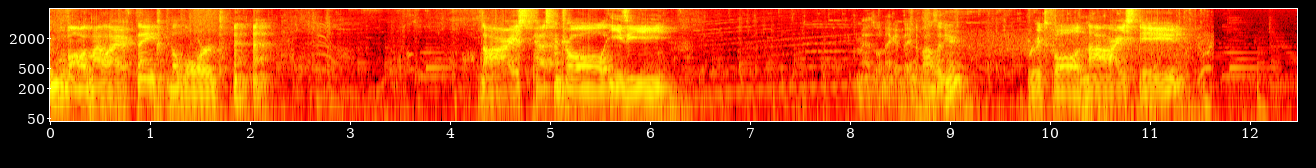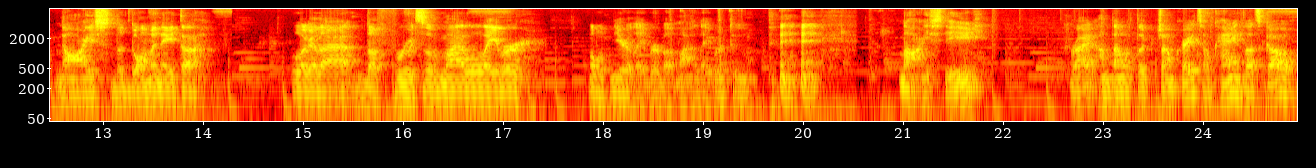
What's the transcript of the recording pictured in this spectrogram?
Move on with my life. Thank the Lord. nice. Pass control. Easy. May as well make a big deposit here. Fruitful, nice, dude. Nice, the Dominator. Look at that, the fruits of my labor. Well, your labor, but my labor too. nice, dude. Right, I'm done with the jump crates. Okay, let's go.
